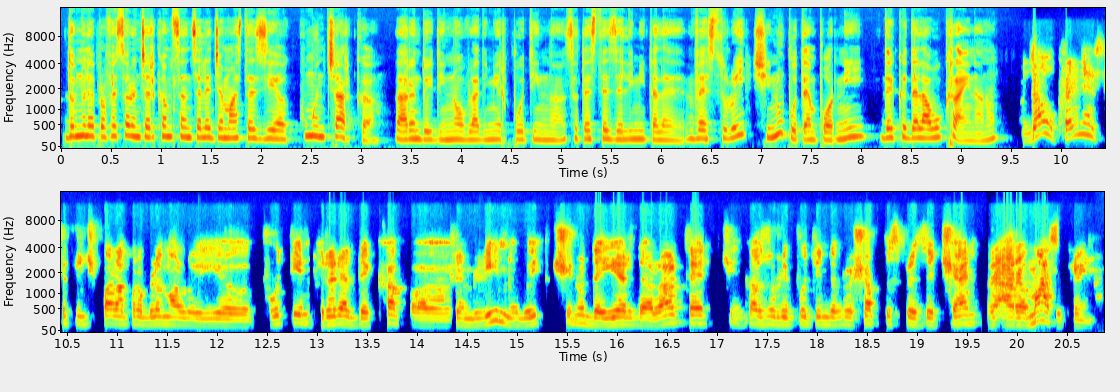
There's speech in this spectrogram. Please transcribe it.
Domnule profesor, încercăm să înțelegem astăzi uh, cum încearcă, la rândul din nou, Vladimir Putin uh, să testeze limitele vestului și nu putem porni decât de la Ucraina, nu? Da, Ucraina este principala problema lui uh, Putin, durerea de cap a Kremlinului și nu de ieri de alaltă, ci în cazul lui Putin de vreo 17 ani a rămas Ucraina.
